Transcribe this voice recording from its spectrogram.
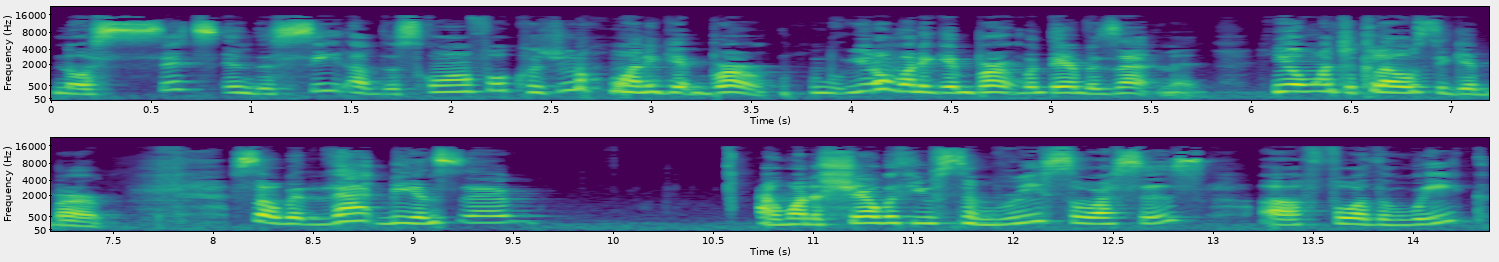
nor sits in the seat of the scornful, because you don't want to get burnt. You don't want to get burnt with their resentment. You don't want your clothes to get burnt. So, with that being said, I want to share with you some resources uh, for the week.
